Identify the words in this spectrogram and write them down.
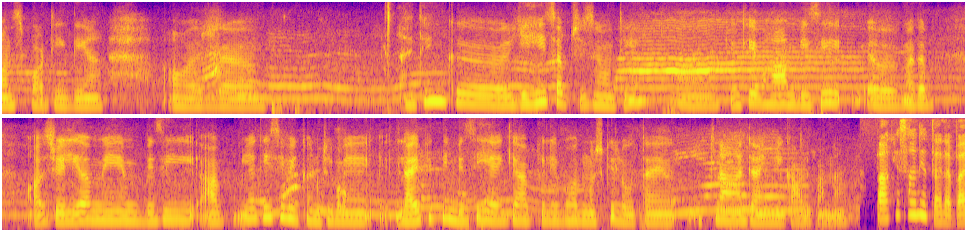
آن اسپاٹ عیدیاں اور آئی تھنک uh, یہی سب چیزیں ہوتی ہیں کیونکہ وہاں بزی مطلب آسٹریلیا میں بزی آپ یا کسی بھی کنٹری میں لائف اتنی بزی ہے کہ آپ کے لیے بہت مشکل ہوتا ہے اتنا ٹائم نکال پانا پاکستانی طلباء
